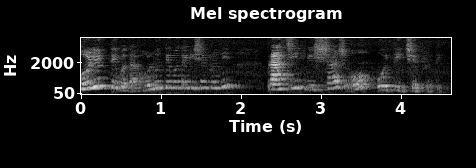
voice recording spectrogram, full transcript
হলুদ দেবতা। হলুদ দেবতা কিসের প্রতীক? প্রাচীন বিশ্বাস ও ঐতিহ্যের প্রতীক।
